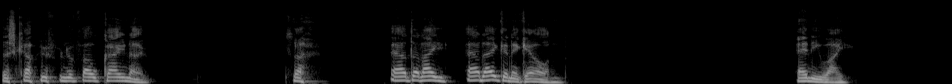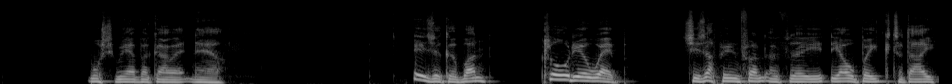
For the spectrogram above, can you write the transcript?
that's coming from the volcano. So, how do they how are they to get on? Anyway, what should we have a go at now? Here's a good one. Claudia Webbe. She's up in front of the, the old beak today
